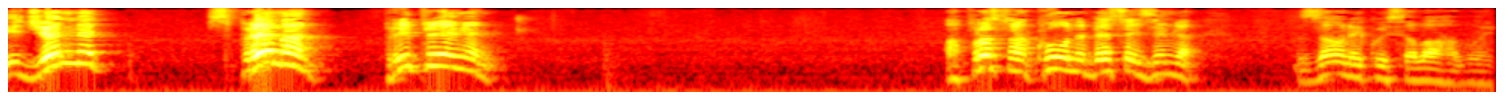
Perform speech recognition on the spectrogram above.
i džennet spreman, pripremljen. A prostran ko nebesa i zemlja za one koji se Allaha boje.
